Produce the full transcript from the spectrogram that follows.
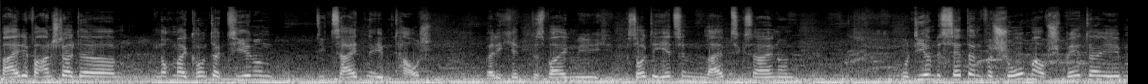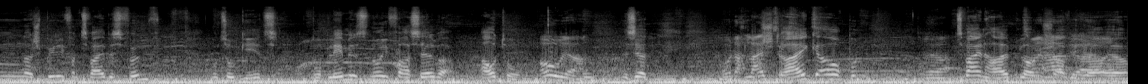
beide Veranstalter nochmal kontaktieren und die Zeiten eben tauschen. Weil ich hätte, das war irgendwie, ich sollte jetzt in Leipzig sein und, und die haben das Set dann verschoben auf später eben, da spiele ich von zwei bis fünf und so geht's. Problem ist nur, ich fahre selber, Auto. oh ja. Ist ja Und nach Leipzig. Streik auch und Ja. zweieinhalb, glaube ich, schaffe ich, ja, ja.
